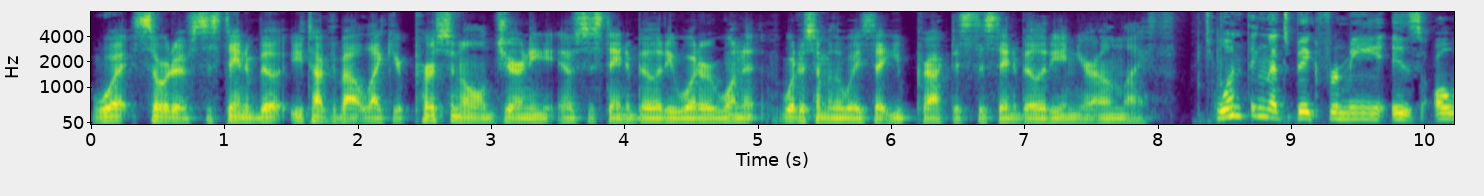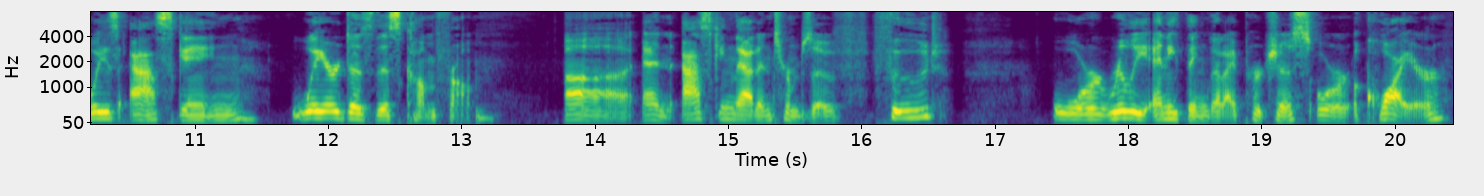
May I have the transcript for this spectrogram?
what sort of sustainability you talked about like your personal journey of sustainability. What are one what are some of the ways that you practice sustainability in your own life? One thing that's big for me is always asking where does this come from uh, and asking that in terms of food or really anything that i purchase or acquire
